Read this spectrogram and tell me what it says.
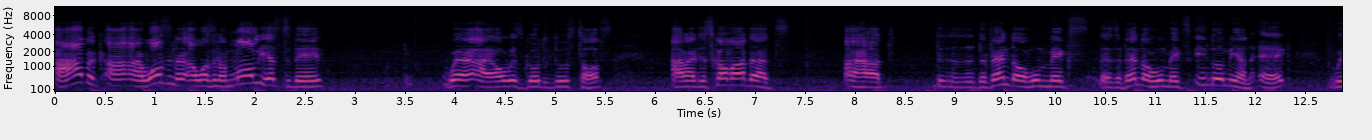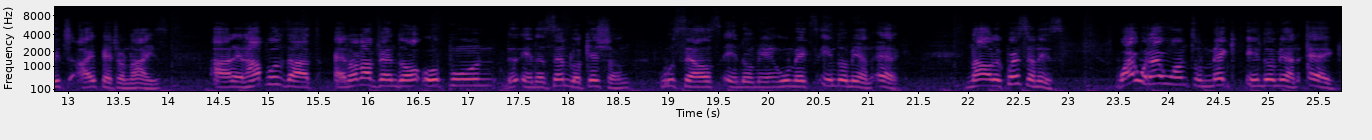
I have a, I was in a, I was in a mall yesterday where I always go to do stuffs, and I discovered that I had the, the, the, vendor who makes there's a vendor who makes indomie and egg which i patronize and it happens that another vendor opened in the same location who sells indomie who makes indomie and egg now the question is why would i want to make indomie and egg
